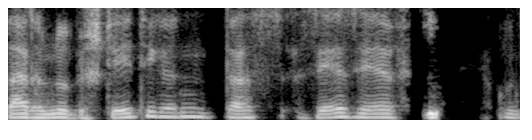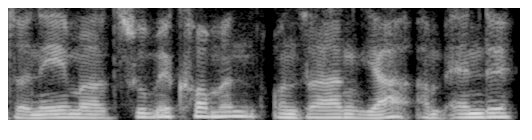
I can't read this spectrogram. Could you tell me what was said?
leider nur bestätigen, dass sehr, sehr viele Unternehmer zu mir kommen und sagen, ja, am Ende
